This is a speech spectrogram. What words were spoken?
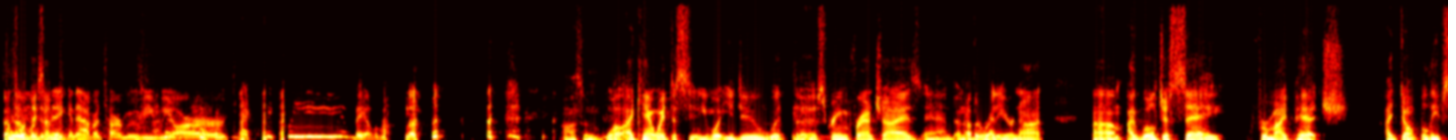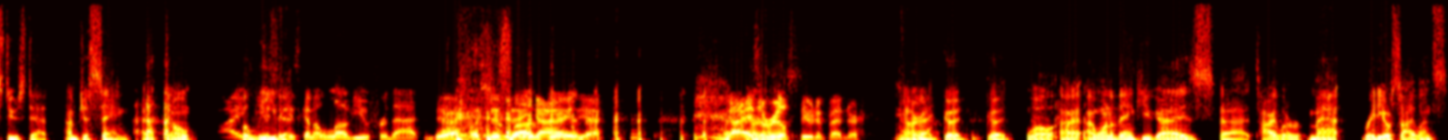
That's what someone they to said. make an Avatar movie, we are technically available. Awesome. Well, I can't wait to see what you do with the Scream franchise and another Ready or Not. Um, I will just say, for my pitch, I don't believe Stu's dead. I'm just saying, I don't. I Believe it. He's gonna love you for that. yeah let's just say loves guy yeah that. guy is All a real Stu defender All right, good, good. Well, I, I want to thank you guys, uh, Tyler, Matt, Radio Silence,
